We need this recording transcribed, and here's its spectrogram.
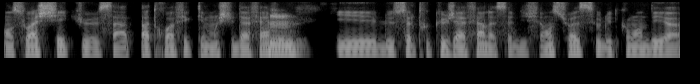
En soi, je sais que ça n'a pas trop affecté mon chiffre d'affaires. Mmh. Et le seul truc que j'ai à faire, la seule différence, tu vois, c'est au lieu de commander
